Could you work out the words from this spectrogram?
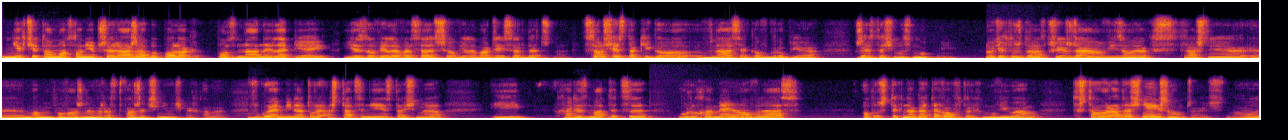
Niech cię to mocno nie przeraża, bo Polak poznany lepiej jest o wiele weselszy, o wiele bardziej serdeczny. Coś jest takiego w nas, jako w grupie, że jesteśmy smutni. Ludzie, którzy do nas przyjeżdżają, widzą, jak strasznie y, mamy poważny wyraz twarzy, jak się nie uśmiechamy. W głębi natury aż tacy nie jesteśmy i charyzmatycy uruchamiają w nas, oprócz tych negatywów, o których mówiłem, też tą radośniejszą część. No,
